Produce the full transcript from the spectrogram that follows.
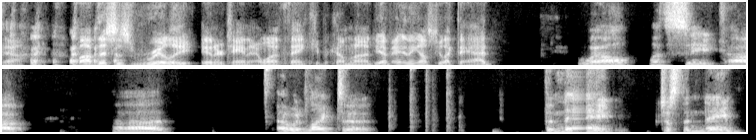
Yeah. Bob, this is really entertaining. I want to thank you for coming on. Do you have anything else you'd like to add? Well, let's see. Uh, uh, I would like to, the name, just the name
